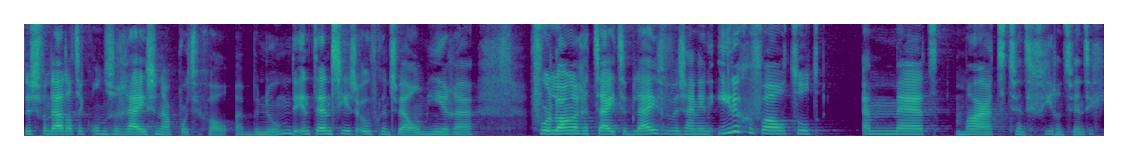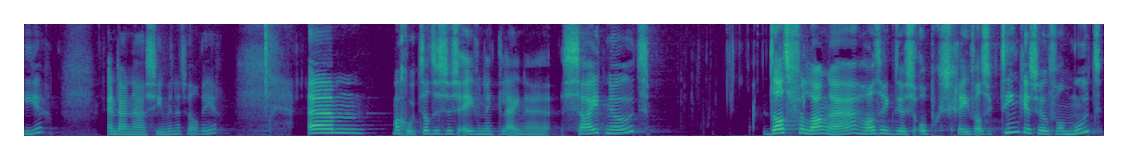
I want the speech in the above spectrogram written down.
Dus vandaar dat ik onze reizen naar Portugal uh, benoem. De intentie is overigens wel om hier uh, voor langere tijd te blijven. We zijn in ieder geval tot en met maart 2024 hier. En daarna zien we het wel weer. Um, maar goed, dat is dus even een kleine side note. Dat verlangen had ik dus opgeschreven. Als ik tien keer zoveel moet,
